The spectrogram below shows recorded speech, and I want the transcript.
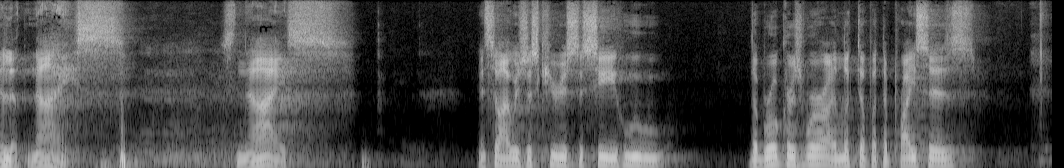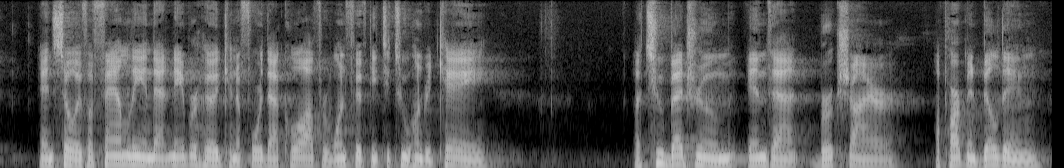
It looked nice. It's nice. And so I was just curious to see who the brokers were. I looked up at the prices. And so if a family in that neighborhood can afford that co-op for 150 to 200K, a two bedroom in that Berkshire apartment building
